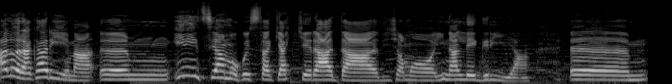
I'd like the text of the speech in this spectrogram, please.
Allora Karima, ehm, iniziamo questa chiacchierata diciamo in allegria. Ehm,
